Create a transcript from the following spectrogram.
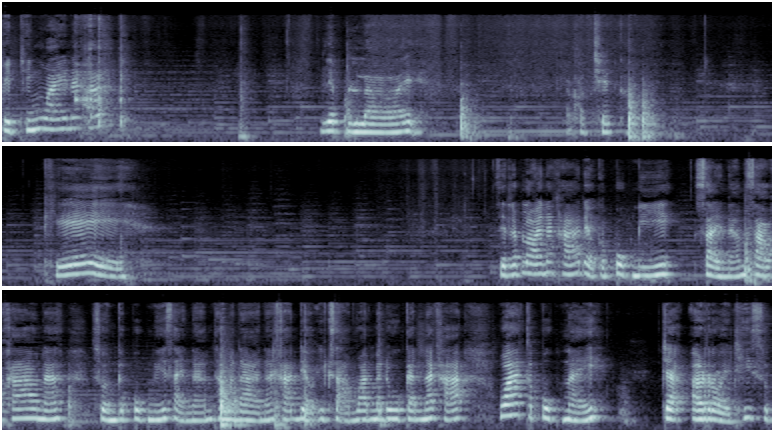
ปิดทิ้งไว้นะคะ เรียบร้อย แล้วก็เช็ดก่อน โอเค สร็จเรียบร้อยนะคะ เดี๋ยวกระปุกนี้ใส่น้ำซาวข้าวนะ ส่วนกระปุกนี้ใส่น้ำธรรมดานะคะ เดี๋ยวอีก 3 วันมาดูกันนะคะ ว่ากระปุกไหนจะอร่อยที่สุด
